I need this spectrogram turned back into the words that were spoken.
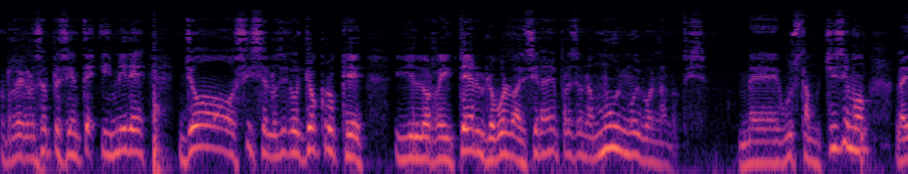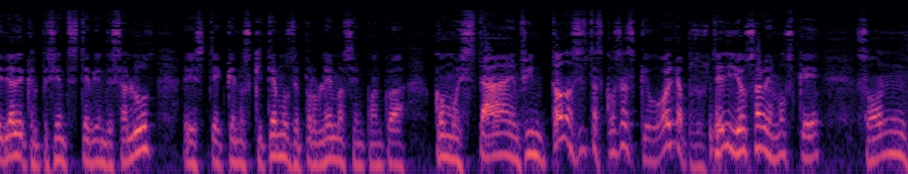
Regresó el presidente y mire, yo sí se lo digo, yo creo que, y lo reitero y lo vuelvo a decir, a mí me parece una muy, muy buena noticia. Me gusta muchísimo la idea de que el presidente esté bien de salud, este, que nos quitemos de problemas en cuanto a cómo está, en fin, todas estas cosas que, oiga, pues usted y yo sabemos que son,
